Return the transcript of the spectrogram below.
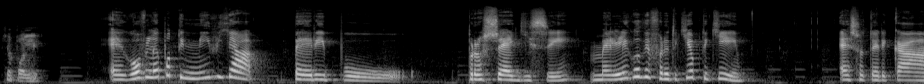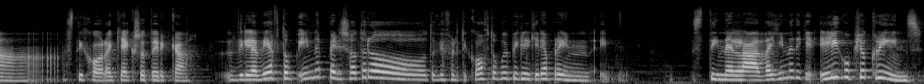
πιο πολύ. Εγώ βλέπω την ίδια περίπου προσέγγιση με λίγο διαφορετική οπτική εσωτερικά στη χώρα και εξωτερικά. Δηλαδή αυτό είναι περισσότερο το διαφορετικό αυτό που είπε η κυρία πριν. Στην Ελλάδα γίνεται και λίγο πιο cringe.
